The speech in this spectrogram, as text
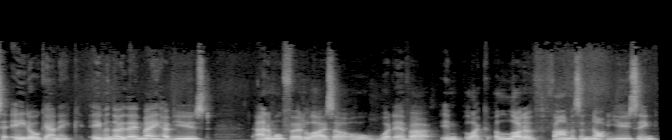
to eat organic, even though they may have used animal fertilizer or whatever. Like a lot of farmers are not using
